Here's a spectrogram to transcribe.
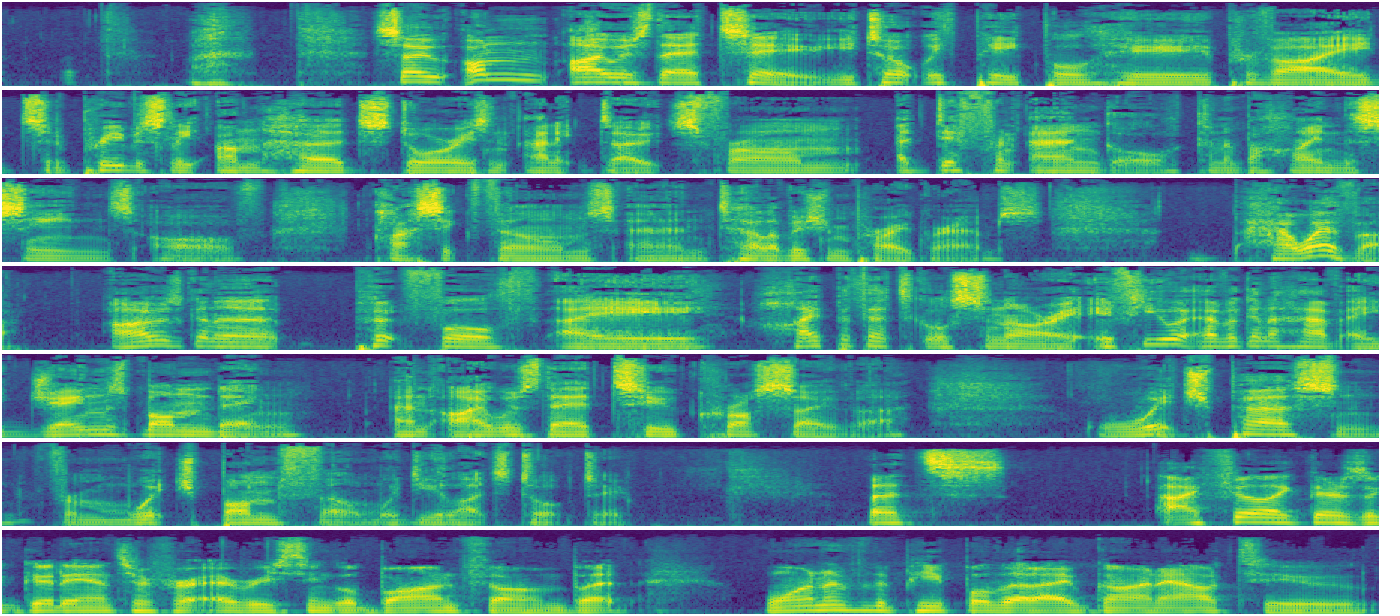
So on I Was There Too, you talk with people who provide sort of previously unheard stories and anecdotes from a different angle, kind of behind the scenes of classic films and television programs. However, I was going to put forth a hypothetical scenario. If you were ever going to have a James Bonding and I Was There Too crossover, which person from which Bond film would you like to talk to? That's. I feel like there's a good answer for every single Bond film, but one of the people that I've gone out to,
